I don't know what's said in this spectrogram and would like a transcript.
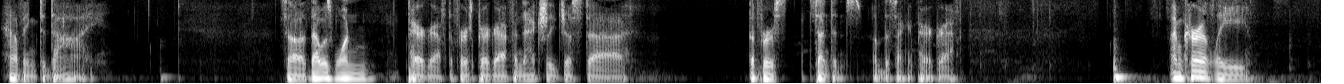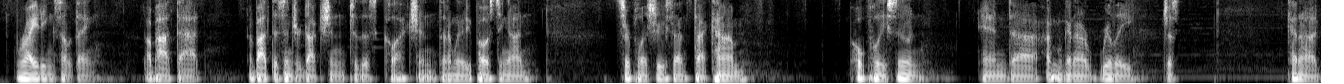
having to die. So that was one paragraph, the first paragraph, and actually just uh, the first sentence of the second paragraph. I'm currently writing something about that, about this introduction to this collection that I'm going to be posting on surplusjouissance.com hopefully soon. And uh, I'm going to really just kind of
